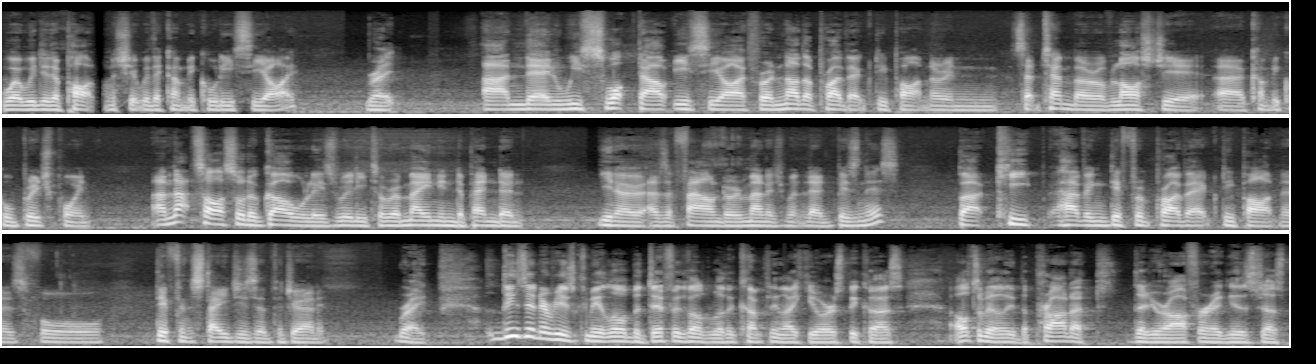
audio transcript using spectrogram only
where we did a partnership with a company called ECI. Right. And then we swapped out ECI for another private equity partner in September of last year, a company called Bridgepoint. And that's our sort of goal is really to remain independent, you know, as a founder and management led business, but keep having different private equity partners for different stages of the journey. Right. These interviews can be a little bit difficult with a company like yours because ultimately the product that you're offering is just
